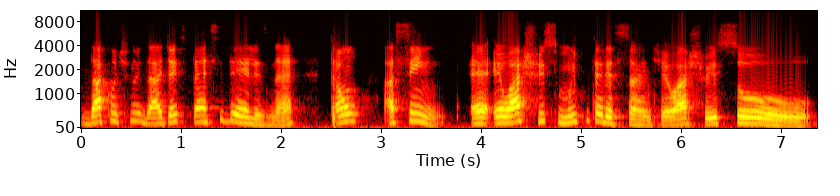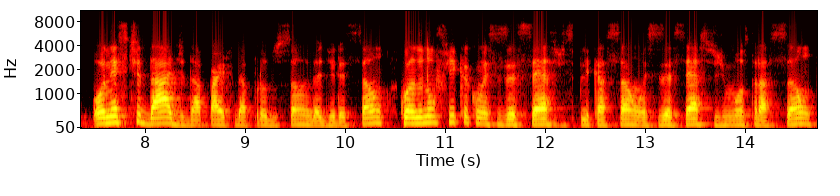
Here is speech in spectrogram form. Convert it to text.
dar continuidade à espécie deles, né? Então, assim, é, eu acho isso muito interessante. Eu acho isso honestidade da parte da produção e da direção, quando não fica com esses excessos de explicação, esses excessos de mostração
